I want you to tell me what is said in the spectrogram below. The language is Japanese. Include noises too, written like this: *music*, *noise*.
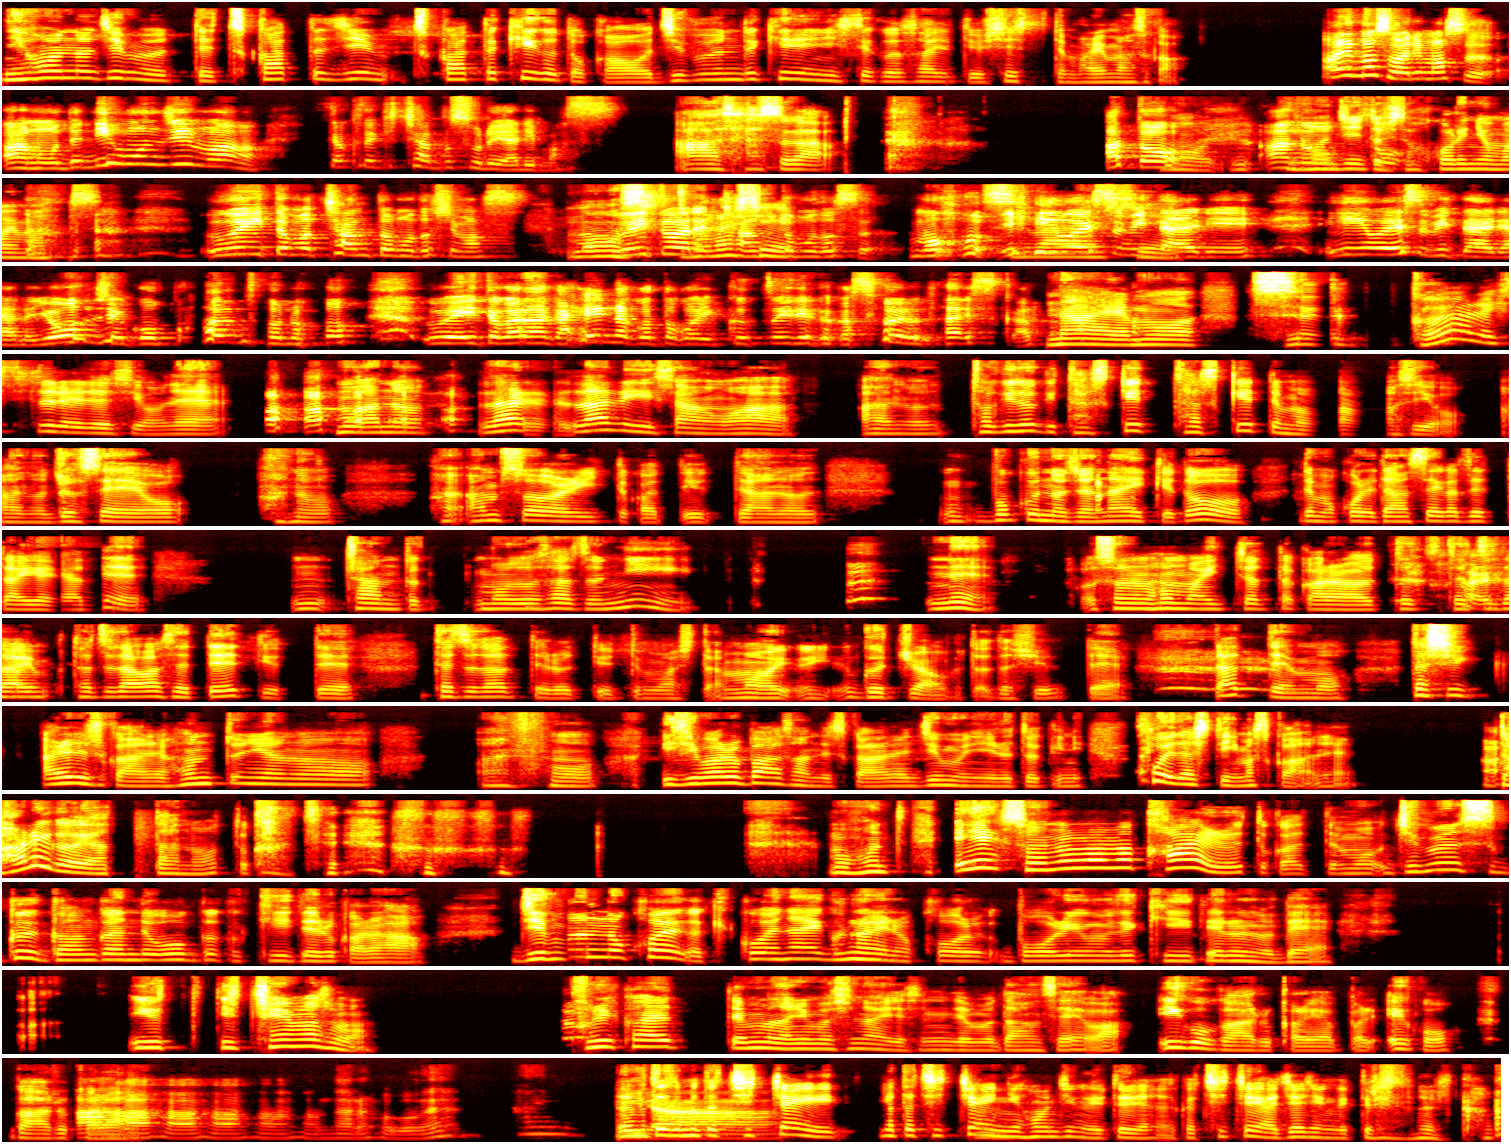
日本のジムって使ったジム、使った器具とかを自分できれいにしてくださいっていうシステムありますか？あります、あります。あの、で、日本人は比較的ちゃんとそれやります。ああ、さすが。*laughs* あと、あの日本人として誇りに思います。*laughs* ウェイトもちゃんと戻します。もう、ウェイトはね、ちゃんと。戻す。もう EOS みたいに、EOS みたいにあの45パウンドの *laughs* ウェイトがなんか変なとこにくっついてるとかそういうのないですから。ない、もう、すっごいあれ失礼ですよね。*laughs* もうあの、ララリーさんは、あの、時々助け、助けてますよ。あの、女性を。あの、は I'm sorry とかって言って、あの、僕のじゃないけど、でもこれ男性が絶対やって、んちゃんと戻さずに、ね、そのまま行っちゃったから、手手 *laughs* はい伝い、手伝わせてって言って、手伝ってるって言ってました。もう、good job って私言って。だってもう、私、あれですからね、本当にあの、あの、意地悪ばあさんですからね、ジムにいるときに声出していますからね。誰がやったの？とかって。*laughs* もう本当、え、そのまま帰る？とかって、もう自分すっごいガンガンで音楽聴いてるから、自分の声が聞こえないぐらいのこうボリュームで聞いてるので、あ言っ言っちゃいますもん。振り返っても何もしないですね、でも男性は。囲碁があるから、やっぱりエゴがあるから。あはははははなるほどね。また、またちっちゃい、またちっちゃいうん日本人が言ってるじゃないですか。ちっちゃいアジア人が言ってるじゃないですか。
